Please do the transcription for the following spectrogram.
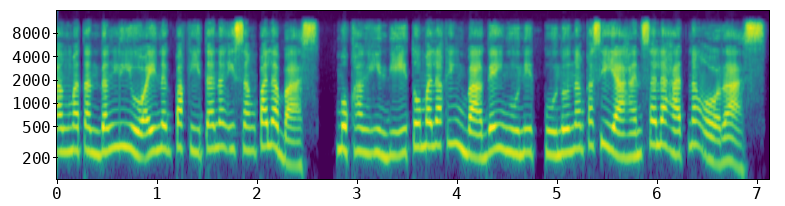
Ang matandang Liu ay nagpakita ng isang palabas, mukhang hindi ito malaking bagay ngunit puno ng kasiyahan sa lahat ng oras.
